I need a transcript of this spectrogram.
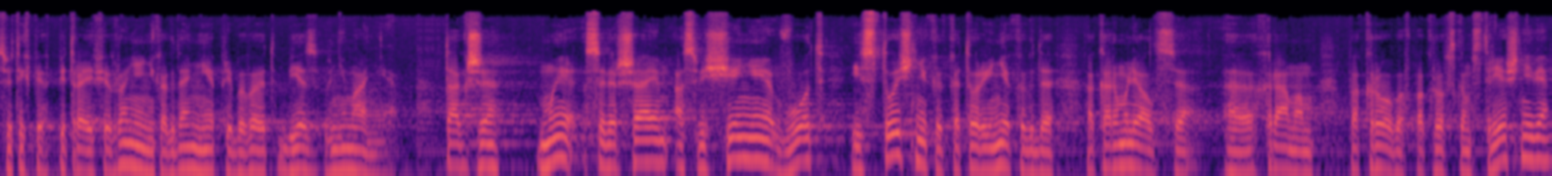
святых Петра и Февронии никогда не пребывают без внимания. Также мы совершаем освящение вод источника, который некогда окормлялся э, храмом Покрова в Покровском Стрешневе.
